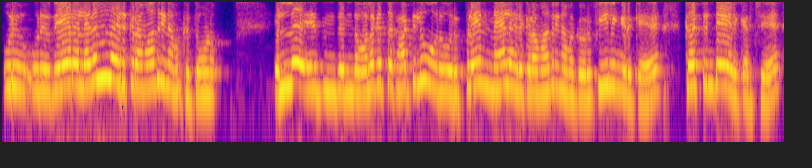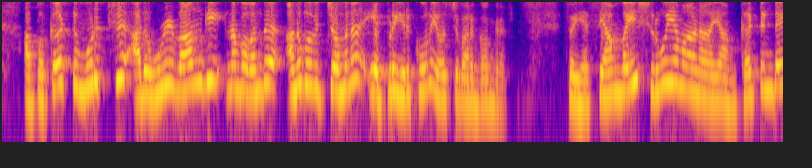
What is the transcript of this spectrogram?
ஒரு ஒரு வேற லெவல்ல இருக்கிற மாதிரி நமக்கு தோணும். எல்லா இந்த இந்த உலகத்தை காட்டிலும் ஒரு ஒரு பிளேன் மேல இருக்கிற மாதிரி நமக்கு ஒரு ஃபீலிங் இருக்கு. கேட்டுண்டே இருக்கிறச்சு. அப்ப கேட்டு முடிச்சு அதை உள்வாங்கி நம்ம வந்து அனுபவிச்சோம்னா எப்படி இருக்கும்னு யோசிச்சு பாருங்கோங்கிறார். சோ எஸ்யாம் வை ஸ்ரூயமானாயாம் கேட்டுண்டே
